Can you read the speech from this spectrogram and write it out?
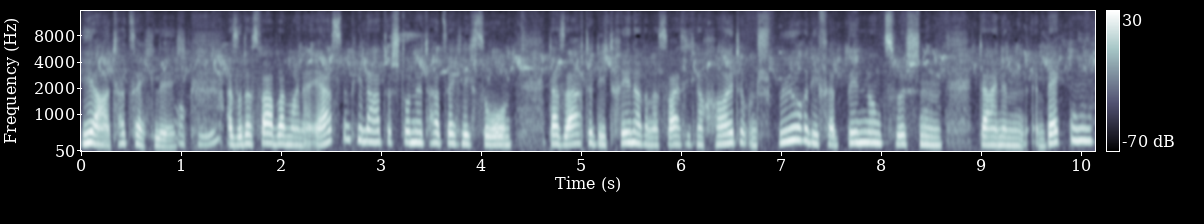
Ja, tatsächlich. Okay. Also das war bei meiner ersten Pilatesstunde tatsächlich so. Da sagte die Trainerin, das weiß ich noch heute, und spüre die Verbindung zwischen deinem Becken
